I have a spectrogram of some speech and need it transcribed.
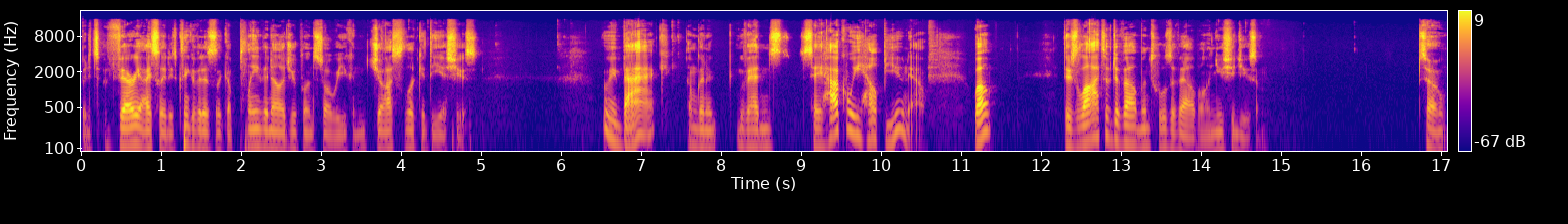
But it's very isolated. Think of it as like a plain vanilla Drupal install where you can just look at the issues. Moving back, I'm going to move ahead and say, how can we help you now? Well, there's lots of development tools available, and you should use them. So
